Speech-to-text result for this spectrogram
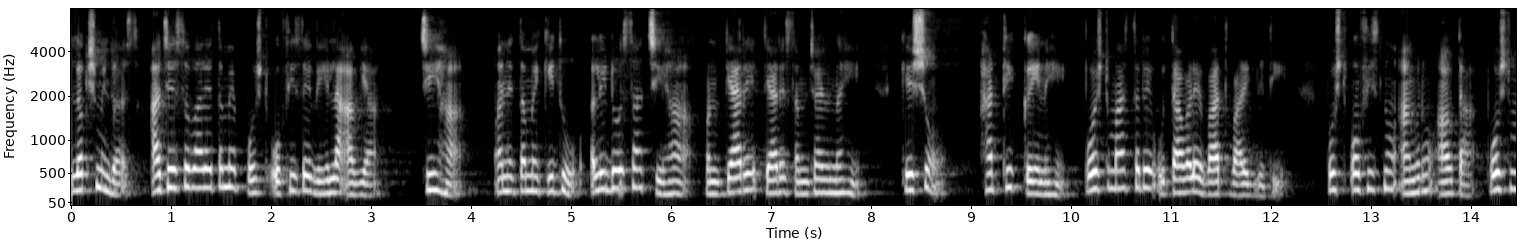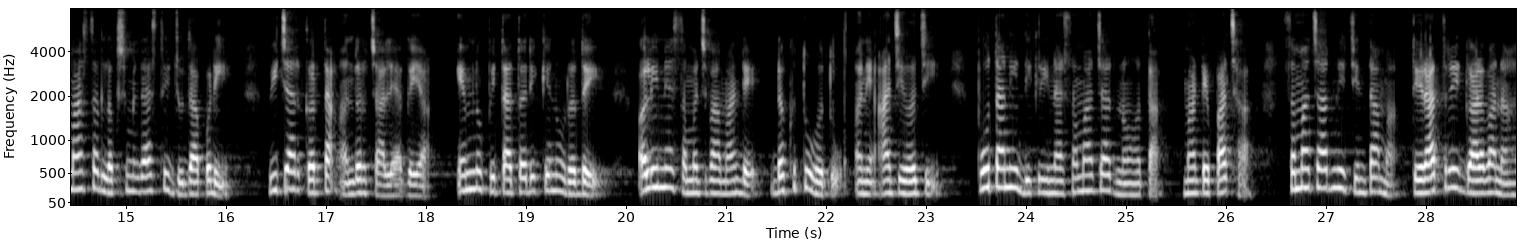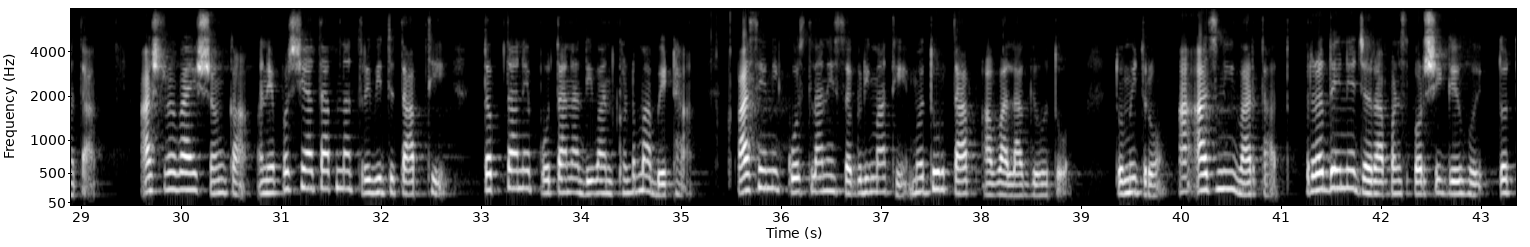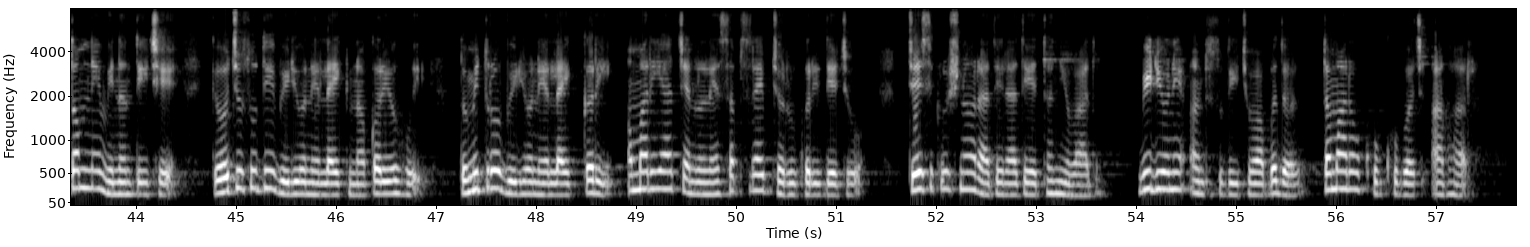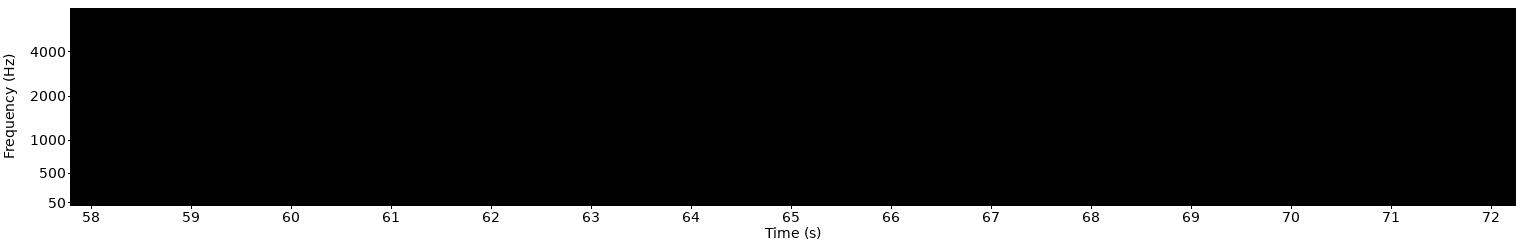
લક્ષ્મીદાસ, આજે સવારે તમે પોસ્ટ ઓફિસે વહેલા આવ્યા. જી હા, અને તમે કીધું અલી ડોસા, જી હા, પણ ત્યારે ત્યારે સમજાયું નહીં. કે શું? હા, ઠીક, કંઈ નહીં. પોસ્ટ માસ્તરે ઉતાવળે વાત વાળી લીધી. પોસ્ટ ઓફિસનું આંગણું આવતા પોસ્ટ માસ્તર લક્ષ્મીદાસથી જુદા પડી, વિચાર કરતા અંદર ચાલ્યા ગયા. એમનું પિતા તરીકેનું હૃદય અલીને સમજવા માંડે ડખતું હતું અને આજે હજી પોતાની દીકરીના સમાચાર ન હતા માટે પાછા સમાચારની ચિંતામાં તે રાત્રિ ગાળવાના હતા. આશ્રવાય શંકા અને પશ્ચાતાપના ત્રિવિધ તાપથી તપતાને પોતાના દિવાનખંડમાં બેઠા પાસેની કોસલાની સગડીમાંથી મધુર તાપ આવવા લાગ્યો હતો. તો મિત્રો, આ આજની વાર્તા હૃદયને જરા પણ સ્પર્શી ગઈ હોય તો તમને વિનંતી છે કે હજુ સુધી વિડીયોને લાઇક ન કર્યો હોય. તો મિત્રો, વિડીયોને લાઇક કરી અમારી આ ચેનલને સબસ્ક્રાઈબ જરૂર કરી દેજો. જય શ્રી કૃષ્ણ, રાધે રાધે, ધન્યવાદ. વિડીયોને અંત સુધી જોવા બદલ તમારો ખૂબ ખૂબ જ આભાર.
